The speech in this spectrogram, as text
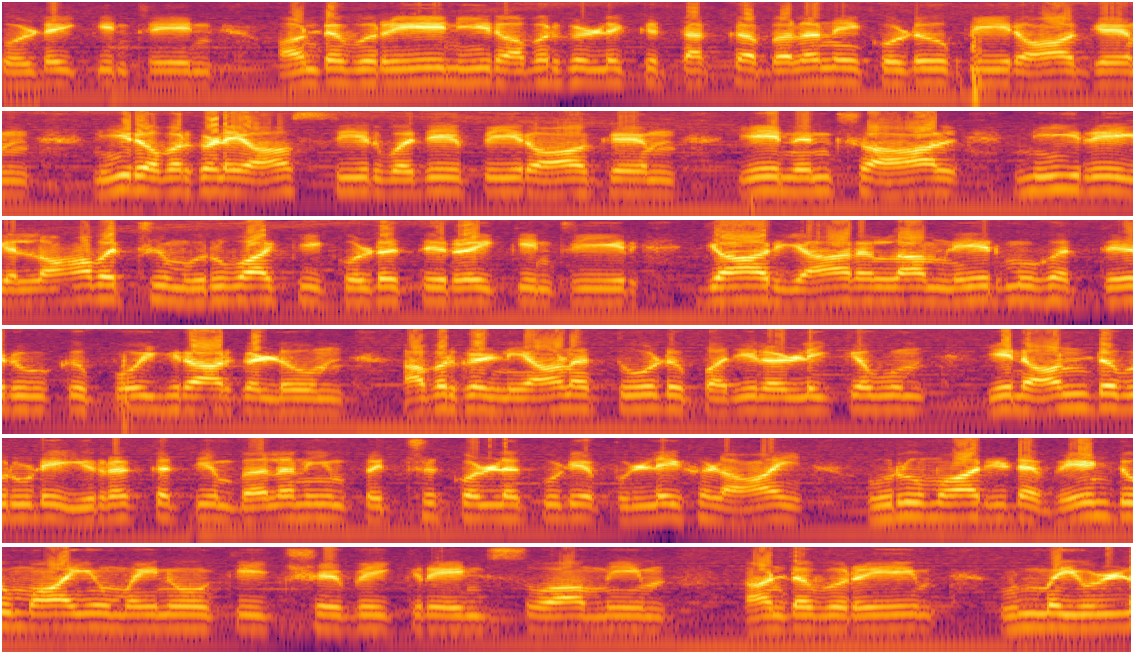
கொடைக்கின்றேன். ஆண்டவரே நீர் அவர்களுக்கு தக்க பலனை கொடுப்பீர் ஆக நீர் அவர்களை ஆசீர்வதிப்பீர் ஆக ஏனென்றால் நீரே எல்லாவற்றையும் உருவா உருவாக்கி கொடுத்திருக்கின்றீர். யார் யாரெல்லாம் நேர்முக தேர்வுக்கு போகிறார்களோ அவர்கள் ஞானத்தோடு பதிலளிக்கவும் என் ஆண்டவருடைய இரக்கத்தையும் பலனையும் பெற்றுக்கொள்ளக்கூடிய பிள்ளைகளாய் உருமாறிட வேண்டுமாயும் நோக்கி செபிக்கிறேன் சுவாமி. ஆண்டவரே உண்மையுள்ள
